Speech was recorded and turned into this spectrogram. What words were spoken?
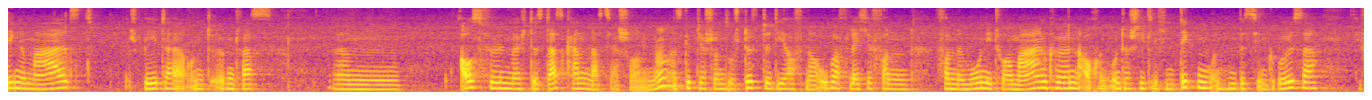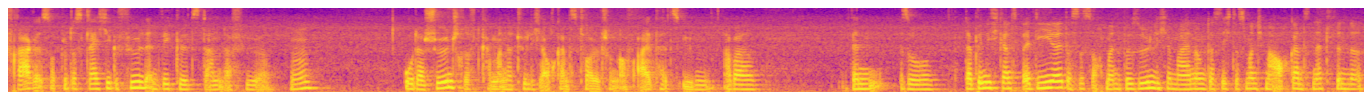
Dinge malst, später und irgendwas ähm, ausfüllen möchtest, das kann das ja schon. Ne? Es gibt ja schon so Stifte, die auf einer Oberfläche von, von einem Monitor malen können, auch in unterschiedlichen Dicken und ein bisschen größer. Die Frage ist, ob du das gleiche Gefühl entwickelst dann dafür. Ne? Oder Schönschrift kann man natürlich auch ganz toll schon auf iPads üben. Aber wenn, also da bin ich ganz bei dir, das ist auch meine persönliche Meinung, dass ich das manchmal auch ganz nett finde,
